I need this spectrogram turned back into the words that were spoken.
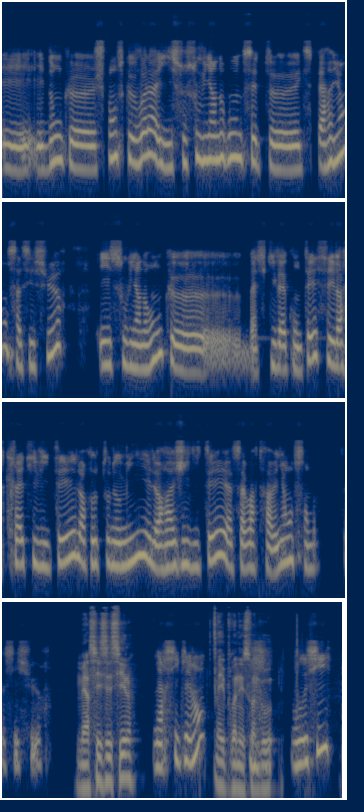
Et, donc, je pense que voilà, ils se souviendront de cette expérience, ça c'est sûr. Et ils se souviendront que bah, ce qui va compter, c'est leur créativité, leur autonomie et leur agilité à savoir travailler ensemble. Ça, c'est sûr. Merci Cécile. Merci Clément. Et prenez soin de vous. vous aussi.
